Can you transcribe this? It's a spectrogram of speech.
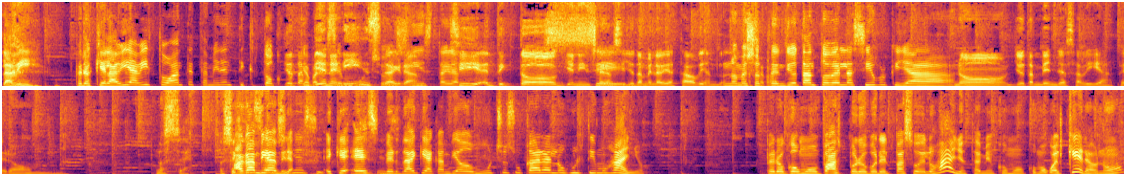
La vi. Pero es que la había visto antes también en TikTok. Yo también en Instagram. Sí, en TikTok y en Instagram, Sí. sí, yo también la había estado viendo. No me sorprendió tanto verla así porque ya. No, yo también ya sabía, pero mm, no sé. No sé ha qué cambiado. Mira, es que es verdad que ha cambiado mucho su cara en los últimos años. Pero como pas, pero por el paso de los años también, como, como cualquiera, ¿o no?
